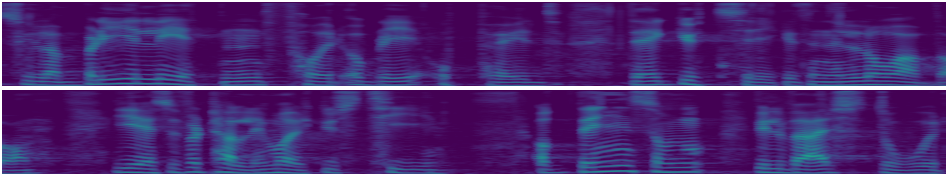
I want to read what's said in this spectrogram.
skulle bli liten for å bli opphøyd. Det er Guds rike sine lover. Jesus forteller i Markus 10 at den som vil være stor,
